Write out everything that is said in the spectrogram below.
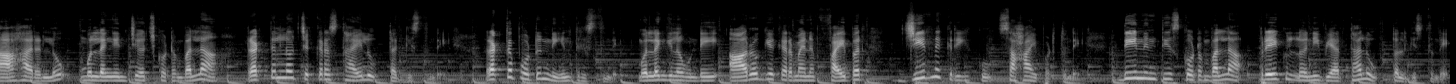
ఆహారంలో ముల్లంగిని చేర్చుకోవటం వల్ల రక్తంలో చక్కెర స్థాయిలు తగ్గిస్తుంది. రక్తపోటును నియంత్రిస్తుంది. ముల్లంగిలో ఉండే ఆరోగ్యకరమైన ఫైబర్ జీర్ణక్రియకు సహాయపడుతుంది. దీనిని తీసుకోవటం వల్ల ప్రేగుల్లోని వ్యర్థాలు తొలగిస్తుంది.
